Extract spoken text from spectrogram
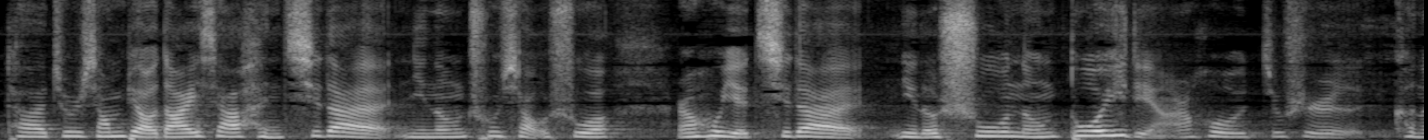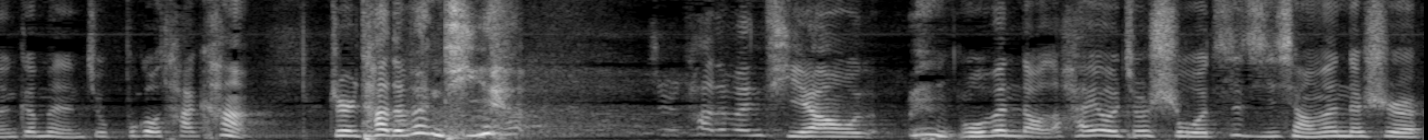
他就是想表达一下，很期待你能出小说，然后也期待你的书能多一点。然后就是可能根本就不够他看，这是他的问题，的问题啊！我 我问到了。还有就是我自己想问的是。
